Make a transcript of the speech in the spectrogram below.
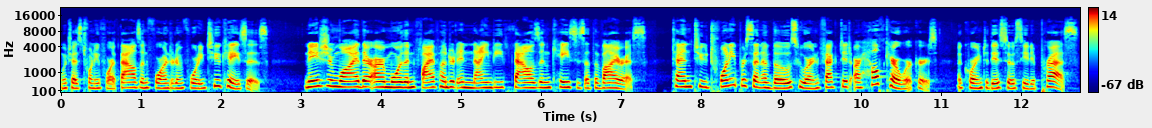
which has 24,442 cases. Nationwide, there are more than 590,000 cases of the virus. 10 to 20% of those who are infected are healthcare workers, according to the Associated Press,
